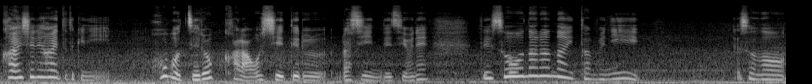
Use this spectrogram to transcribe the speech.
会社に入った時にほぼゼロから教えてるらしいんですよね。でそうならないためにその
